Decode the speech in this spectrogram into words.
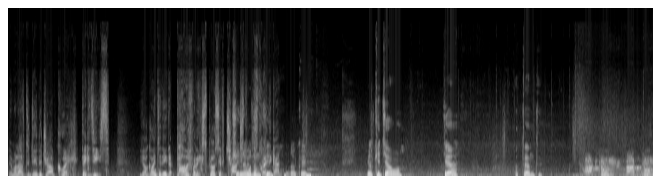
Then we'll have to do the job quick. Take these. You're going to need a powerful explosive charge to destroy the gun. No Okej. Wielkie działo. Gdzie? A tędy. Achtung, Achtung!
